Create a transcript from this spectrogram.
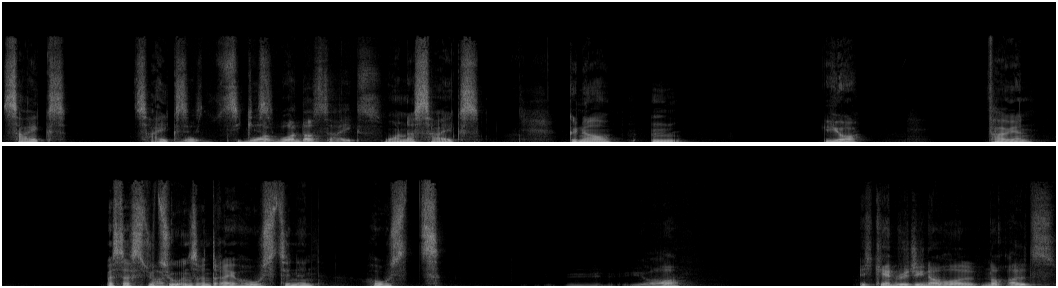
Sykes? Sykes? Sykes? Wanda Sykes. Wanda Sykes. Genau. Hm. Ja. Fabian, was sagst du Marco. zu unseren drei Hostinnen? Hosts. Ja. Ich kenne Regina Hall noch als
